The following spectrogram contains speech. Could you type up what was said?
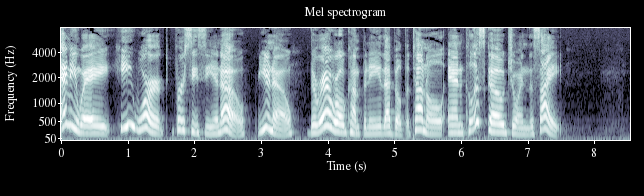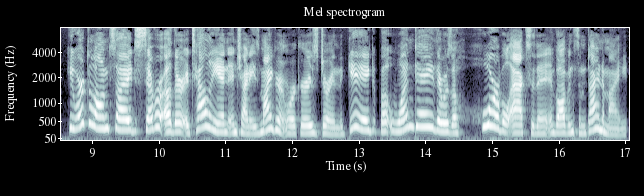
Anyway, he worked for CC&O, you know, the railroad company that built the tunnel, and Calisco joined the site. He worked alongside several other Italian and Chinese migrant workers during the gig, but one day there was a horrible accident involving some dynamite.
